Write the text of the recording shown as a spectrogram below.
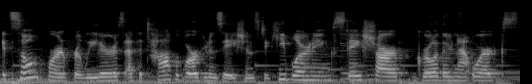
It's so important for leaders at the top of organizations to keep learning, stay sharp, grow their networks.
